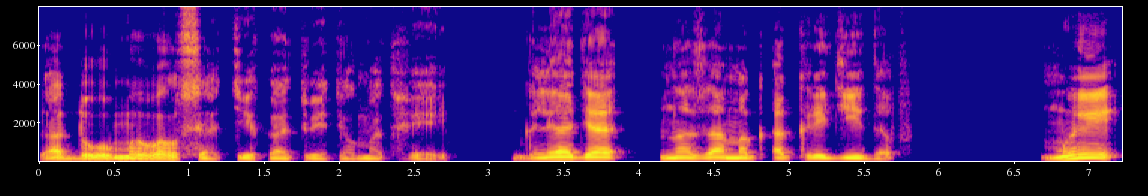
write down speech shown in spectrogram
Задумывался, тихо ответил Матфей, глядя на замок Аккредидов. Мы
